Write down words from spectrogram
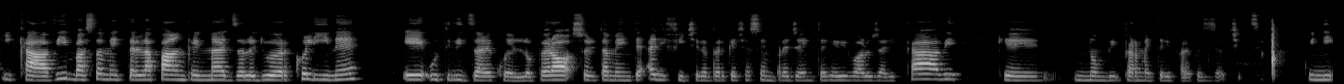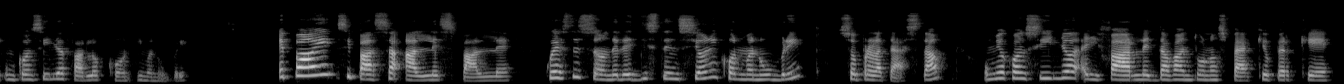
i cavi, basta mettere la panca in mezzo alle due ercoline e utilizzare quello, però solitamente è difficile perché c'è sempre gente che vi vuole usare i cavi, che non vi permette di fare questo esercizio. Quindi un consiglio è farlo con i manubri. E poi si passa alle spalle. Queste sono delle distensioni con manubri sopra la testa. Un mio consiglio è di farle davanti a uno specchio perché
